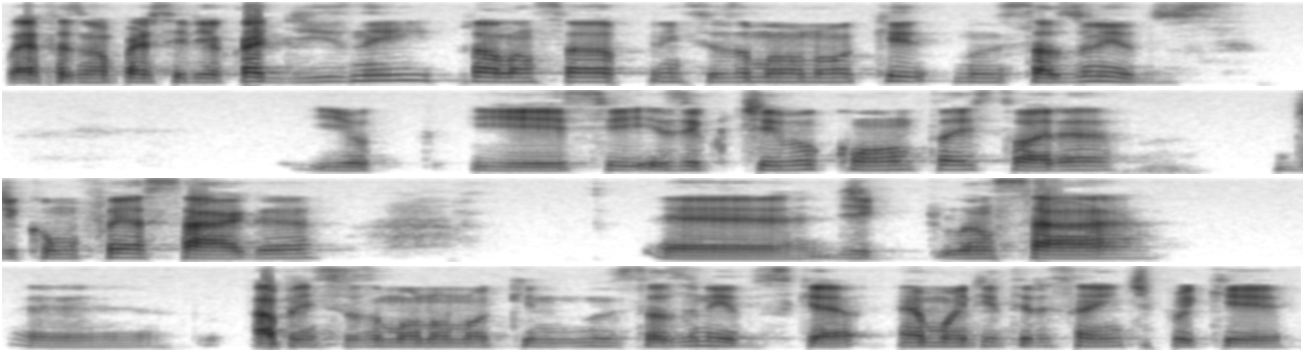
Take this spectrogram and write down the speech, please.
vai fazer uma parceria com a Disney para lançar Princesa Mononoke nos Estados Unidos. E, o- e esse executivo conta a história de como foi a saga é, de lançar é, a Princesa Mononoke nos Estados Unidos, que é, é muito interessante porque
